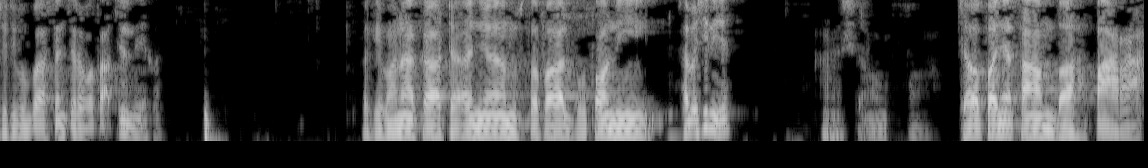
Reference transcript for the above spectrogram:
Jadi pembahasan cara ta'dil nih. Bagaimana keadaannya Mustafa Al-Butani sampai sini ya? Jawabannya tambah parah.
